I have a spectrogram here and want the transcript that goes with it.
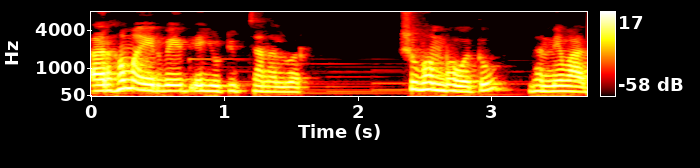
अर्हम आयुर्वेद या युट्यूब चॅनलवर शुभम भवतू. धन्यवाद.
